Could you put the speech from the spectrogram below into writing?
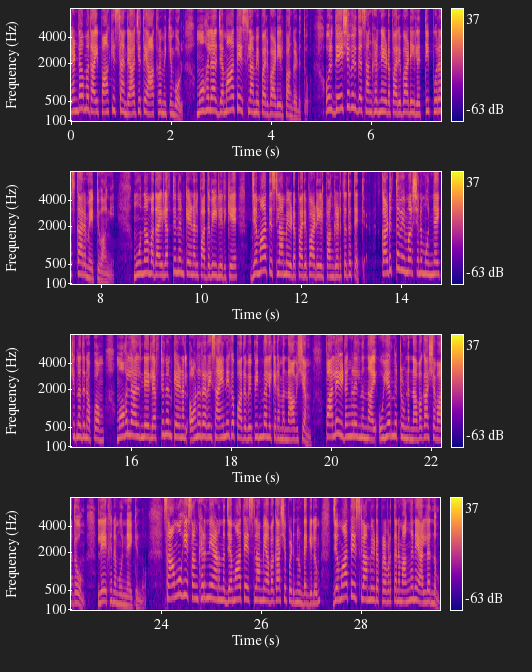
രണ്ടാമതായി പാകിസ്ഥാൻ രാജ്യത്തെ ആക്രമിക്കുമ്പോൾ മോഹൻലാൽ ജമാഅത്തെ ഇസ്ലാമി പരിപാടിയിൽ പങ്കെടുത്തു. ഒരു ദേശവിരുദ്ധ സംഘടനയുടെ പരിപാടിയിലെത്തി പുരസ്കാരം ഏറ്റുവാങ്ങി. മൂന്നാമതായി ലഫ്റ്റനന്റ് കേണൽ പദവിയിലിരിക്കെ ജമാഅത്ത് ഇസ്ലാമിയുടെ പരിപാടിയിൽ പങ്കെടുത്തത് തെറ്റ്. കടുത്ത വിമർശനം ഉന്നയിക്കുന്നതിനൊപ്പം മോഹൻലാലിന്റെ ലഫ്റ്റനന്റ് കേണൽ ഓണററി സൈനിക പദവി പിൻവലിക്കണമെന്ന ആവശ്യം പലയിടങ്ങളിൽ നിന്നായി ഉയർന്നിട്ടുണ്ടെന്ന അവകാശവാദവും ലേഖനം ഉന്നയിക്കുന്നു. സാമൂഹ്യ സംഘടനയാണെന്ന് ജമാഅത്തെ ഇസ്ലാമി അവകാശപ്പെടുന്നുണ്ടെങ്കിലും ജമാഅത്തെ ഇസ്ലാമിയുടെ പ്രവർത്തനം അങ്ങനെയല്ലെന്നും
